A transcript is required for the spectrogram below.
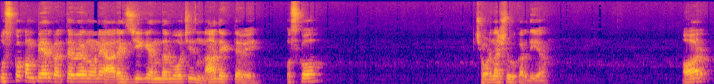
उसको कंपेयर करते हुए उन्होंने आर एक्स जी के अंदर वो चीज़ ना देखते हुए उसको छोड़ना शुरू कर दिया। और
